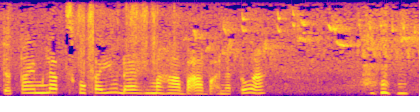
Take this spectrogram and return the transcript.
Ito time lapse ko kayo dahil mahaba-aba na to ha.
